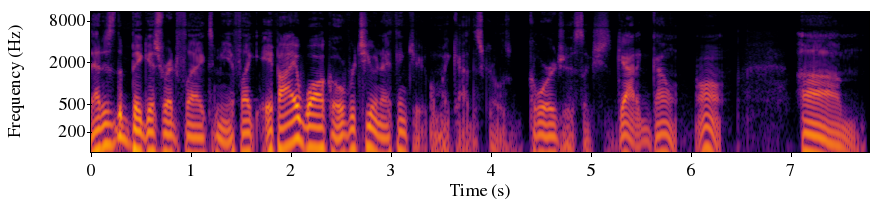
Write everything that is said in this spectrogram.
That is the biggest red flag to me. If like if I walk over to you and I think you're, oh my god, this girl is gorgeous, like she's got it going on, um,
